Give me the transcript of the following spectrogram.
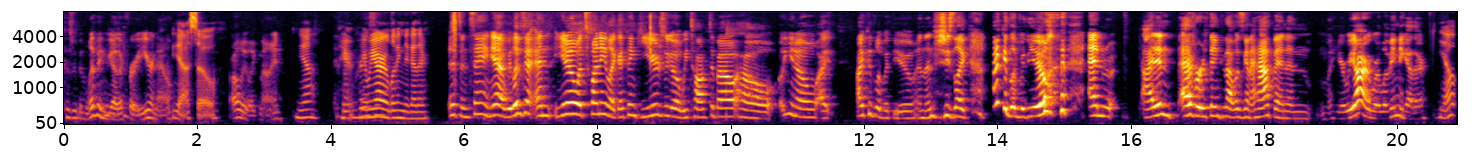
Because we've been living together for a year now. Yeah. So Probably like nine. yeah, here here we are living together. It's insane. Yeah, we lived it, and you know it's funny. Like I think years ago we talked about how you know I I could live with you, and then she's like I could live with you, and I didn't ever think that was gonna happen, and here we are. We're living together. Yep.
